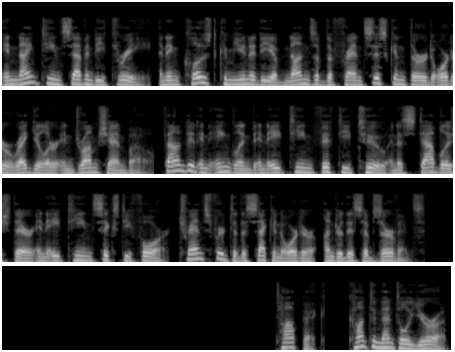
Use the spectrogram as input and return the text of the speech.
In 1973, an enclosed community of nuns of the Franciscan Third Order Regular in Drumshanbo, founded in England in 1852 and established there in 1864, transferred to the Second Order, under this observance. Continental Europe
